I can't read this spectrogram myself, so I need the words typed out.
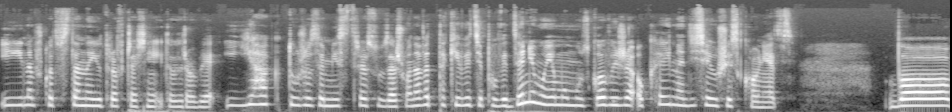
i na przykład wstanę jutro wcześniej i to zrobię. I jak dużo ze mnie stresu zeszło. Nawet takie, wiecie, powiedzenie mojemu mózgowi, że okej, okay, na dzisiaj już jest koniec. Bo,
